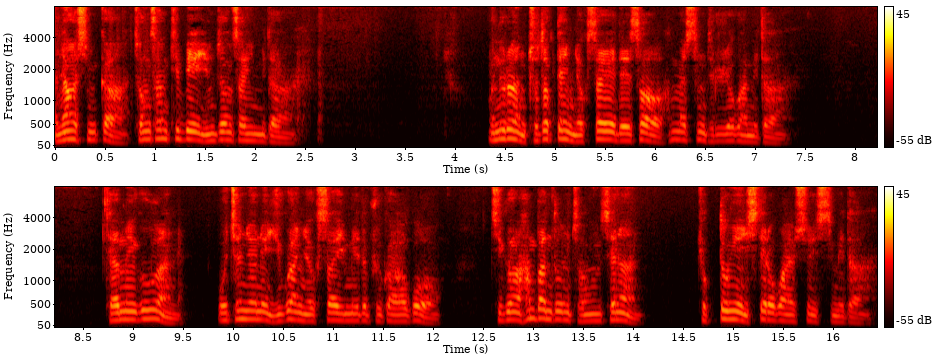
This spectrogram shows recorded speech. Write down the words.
안녕하십니까 정상TV의 윤정상입니다. 오늘은 조작된 역사에 대해서 한 말씀 드리려고 합니다. 대한민국은 5천년의 유관 역사임에도 불구하고 지금 한반도 정세는 격동의 시대라고 할 수 있습니다.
